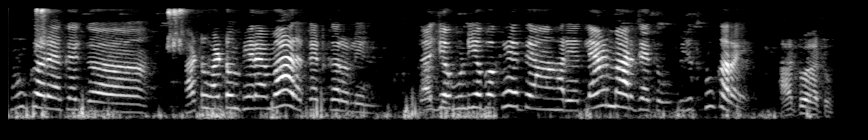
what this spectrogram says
શું કરું કંઈક હાટું હાટું ફેરા માર ટેટ કરો લઈને. તાજો ગુંડિયો બખે તે હારે એટલે આણ માર જાય તું. બીજું શું કરે? હાટું હાટું.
